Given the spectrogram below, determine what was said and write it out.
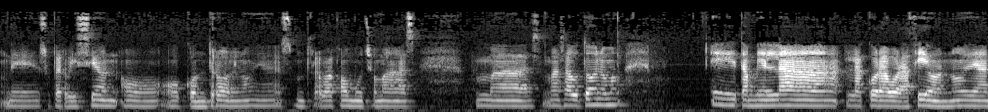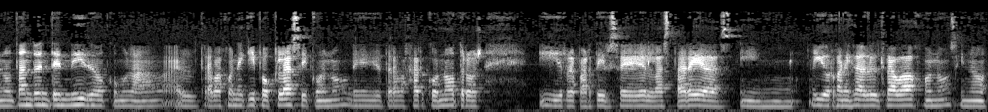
de supervisión o, o, control. ¿no? Es un trabajo mucho más, más, más autónomo. Eh, también la, la colaboración, ¿no? ya no tanto entendido como la, el trabajo en equipo clásico, ¿no? de trabajar con otros y repartirse las tareas y, y organizar el trabajo, ¿no? sino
